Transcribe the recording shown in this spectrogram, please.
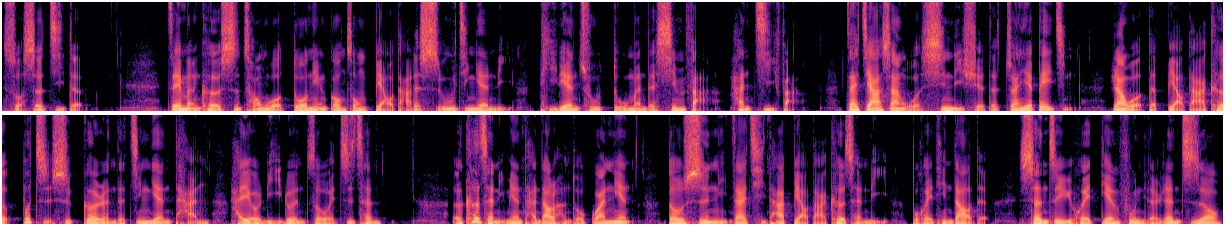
所设计的。这门课是从我多年公众表达的实务经验里提炼出独门的心法和技法，再加上我心理学的专业背景，让我的表达课不只是个人的经验谈，还有理论作为支撑。而课程里面谈到了很多观念，都是你在其他表达课程里不会听到的。甚至于会颠覆你的认知哦。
